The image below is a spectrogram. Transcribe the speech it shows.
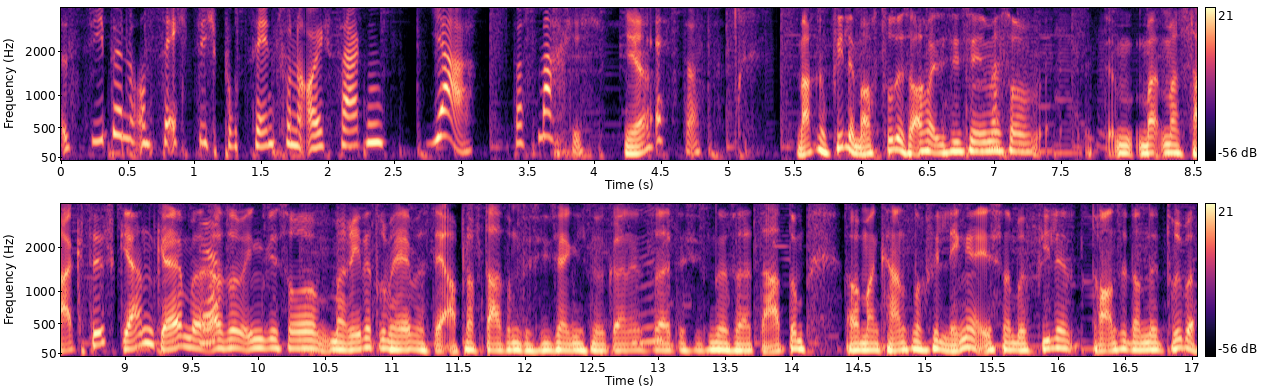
67 Prozent von euch sagen, ja, das mache ich. Ja. Ich esse das. Machen viele, machst du das auch? Weil es ist ja immer so, man, man sagt es gern, gell? Man- Ja. Also irgendwie so, man redet drüber, hey, was der Ablaufdatum, das ist eigentlich nur gar nicht so, Mhm. das ist nur so ein Datum, aber man kann es noch viel länger essen, aber viele trauen sich dann nicht drüber.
